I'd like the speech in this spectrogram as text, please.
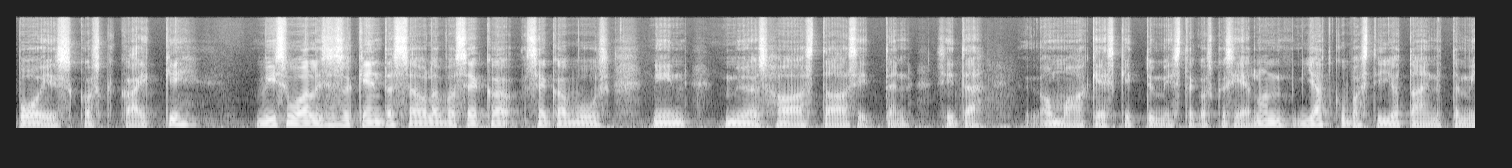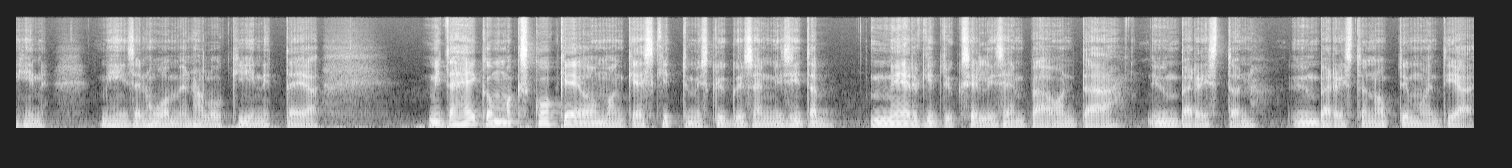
pois, koska kaikki visuaalisessa kentässä oleva seka, sekavuus, niin myös haastaa sitten sitä omaa keskittymistä, koska siellä on jatkuvasti jotain, että mihin, mihin sen huomion haluaa kiinnittää. Ja mitä heikommaksi kokee oman keskittymiskykynsä, niin sitä merkityksellisempää on tämä ympäristön, ympäristön optimointi ja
